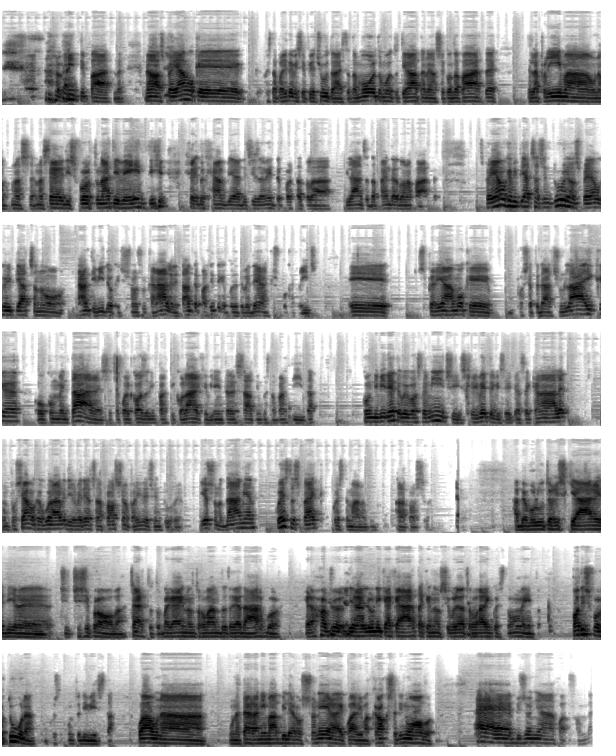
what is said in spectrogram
hanno vinto i partner. No, speriamo che questa partita vi sia piaciuta, è stata molto molto tirata nella seconda parte. Nella prima una, una- una serie di sfortunati eventi credo che abbia decisamente portato la bilancia da pendere da una parte. Speriamo che vi piaccia Centurion, speriamo che vi piacciono i tanti video che ci sono sul canale, le tante partite che potete vedere anche su Pocatrice. E speriamo che possiate darci un like o commentare se c'è qualcosa di particolare che vi è interessato in questa partita. Condividete con i vostri amici, iscrivetevi se vi piace il canale. Non possiamo che augurarvi di rivederci alla prossima partita di Centurion. Io sono Damian, questo è Spec, questo è Manoton. Alla prossima. Abbia voluto rischiare e dire ci, ci si prova. Certo, to- magari non trovando Dread Arbor, che era proprio direi l'unica carta che non si voleva trovare in questo momento. Po' di sfortuna da questo punto di vista. Qua una, una terra animabile rossonera e qua arriva Crocs di nuovo. Eh, bisogna... Qua,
